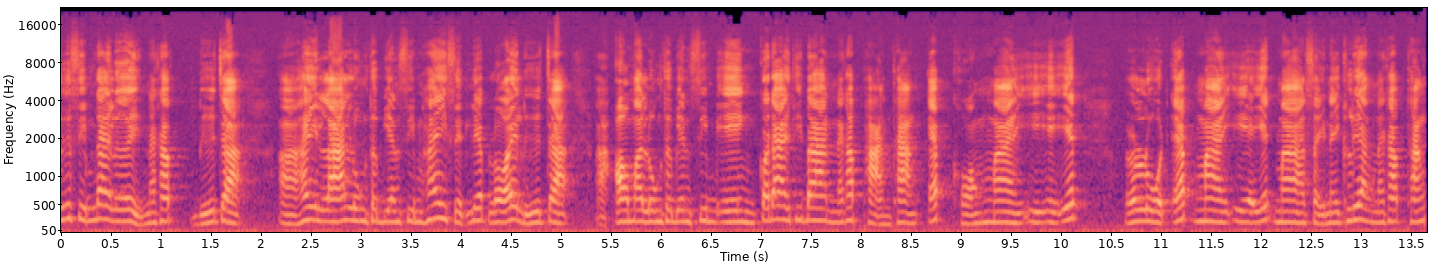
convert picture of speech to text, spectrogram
ซื้อซิมได้เลยนะครับหรือจะอให้ร้านลงทะเบียนซิมให้เสร็จเรียบร้อย หรือจะอเอามาลงทะเบียนซิมเองก็ได้ที่บ้านนะครับ ผ่านทางแอปของ My AAS โหลดแอป My AAS มาใส่ในเครื่องนะครับ ทั้ง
